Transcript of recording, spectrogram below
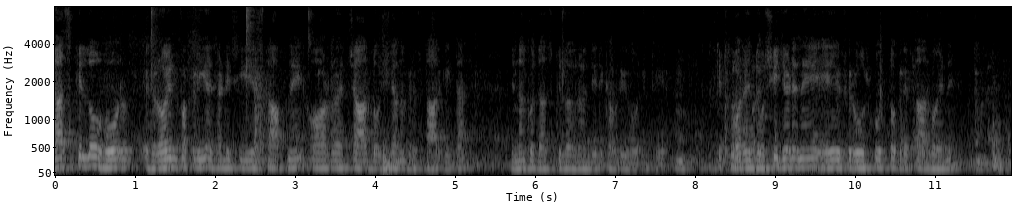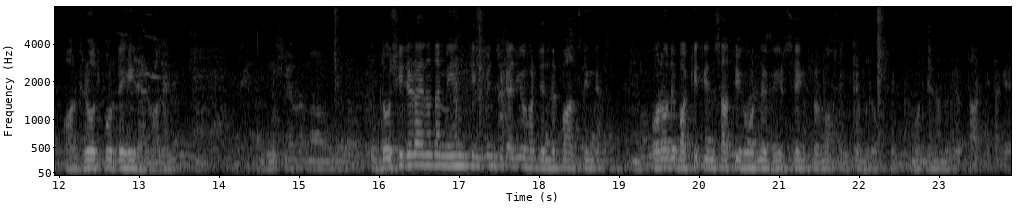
10 ਕਿਲੋ ਹੋਰ ਹੈਰੋਇਨ ਪਕੜੀ ਹੈ ਸਾਡੀ ਸੀਏ ਸਟਾਫ ਨੇ ਔਰ ਚਾਰ ਦੋਸ਼ੀਆਂ ਨੂੰ ਗ੍ਰਿਫਤਾਰ ਕੀਤਾ ਜਿਨ੍ਹਾਂ ਕੋਲ 10 ਕਿਲੋ ਹੈਰੋਇਨ ਦੀ ਰਿਕਵਰੀ ਹੋ ਚੁੱਕੀ ਹੈ। ਔਰ ਇਹ ਦੋਸ਼ੀ ਜਿਹੜੇ ਨੇ ਇਹ ਫਿਰੋਜ਼ਪੁਰ ਤੋਂ ਗ੍ਰਿਫਤਾਰ ਹੋਏ ਨੇ ਔਰ ਫਿਰੋਜ਼ਪੁਰ ਦੇ ਹੀ ਰਹਿਣ ਵਾਲੇ ਨੇ। ਦੋਸ਼ੀਆਂ ਦਾ ਨਾਮ ਵਗੈਰਾ ਦੋਸ਼ੀ ਜਿਹੜਾ ਇਹਨਾਂ ਦਾ ਮੇਨ ਕਿੰਗਪਿਨ ਸੀਗਾ ਜੀ ਉਹ ਹਰਜਿੰਦਰਪਾਲ ਸਿੰਘ ਹੈ। ਔਰ ਉਹਦੇ ਬਾਕੀ ਤਿੰਨ ਸਾਥੀ ਹੋਰ ਨੇ ਵੀਰ ਸਿੰਘ ਸੁਰਮੁਖ ਸਿੰਘ ਤੇ ਮਲੋਕ ਸਿੰਘ। ਉਹ ਜਿਨ੍ਹਾਂ ਨੂੰ ਗ੍ਰਿਫਤਾਰ ਕੀਤਾ ਗਿਆ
